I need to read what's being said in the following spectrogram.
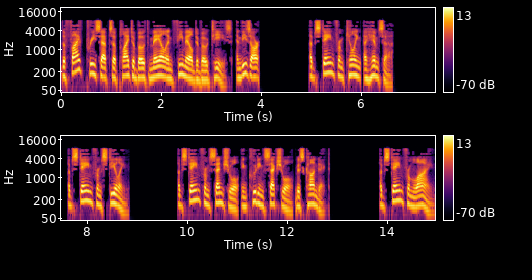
The five precepts apply to both male and female devotees, and these are Abstain from killing ahimsa, Abstain from stealing Abstain from sensual including sexual misconduct Abstain from lying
